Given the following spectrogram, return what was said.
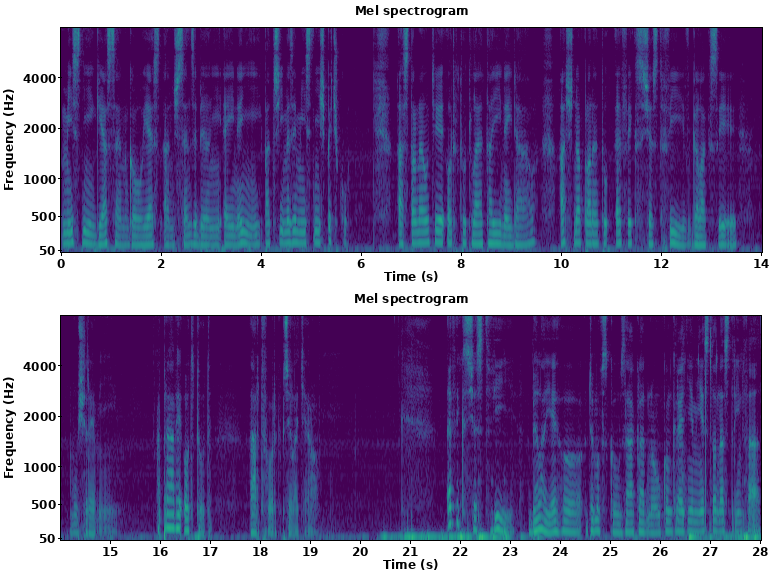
Místní Giasen go jest anž senzibilní ej není, patří mezi místní špičku. Astronauti odtud létají nejdál, až na planetu FX6 Phi v galaxii Mušremí. A právě odtud Artfork přiletěl. FX6V byla jeho domovskou základnou, konkrétně město na Strinfát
